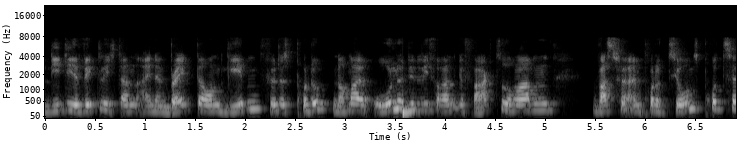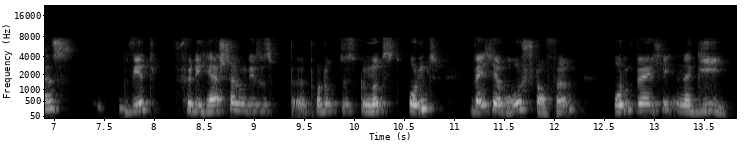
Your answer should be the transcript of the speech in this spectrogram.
die dir wirklich dann einen Breakdown geben für das Produkt, nochmal ohne den Lieferanten gefragt zu haben, was für ein Produktionsprozess wird für die Herstellung dieses äh, Produktes genutzt und welche Rohstoffe und welche Energie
